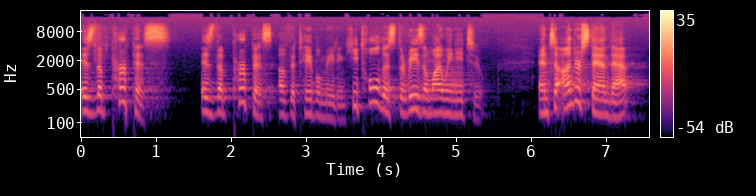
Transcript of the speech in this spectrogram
is the purpose, is the purpose of the table meeting. He told us the reason why we need to. And to understand that,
